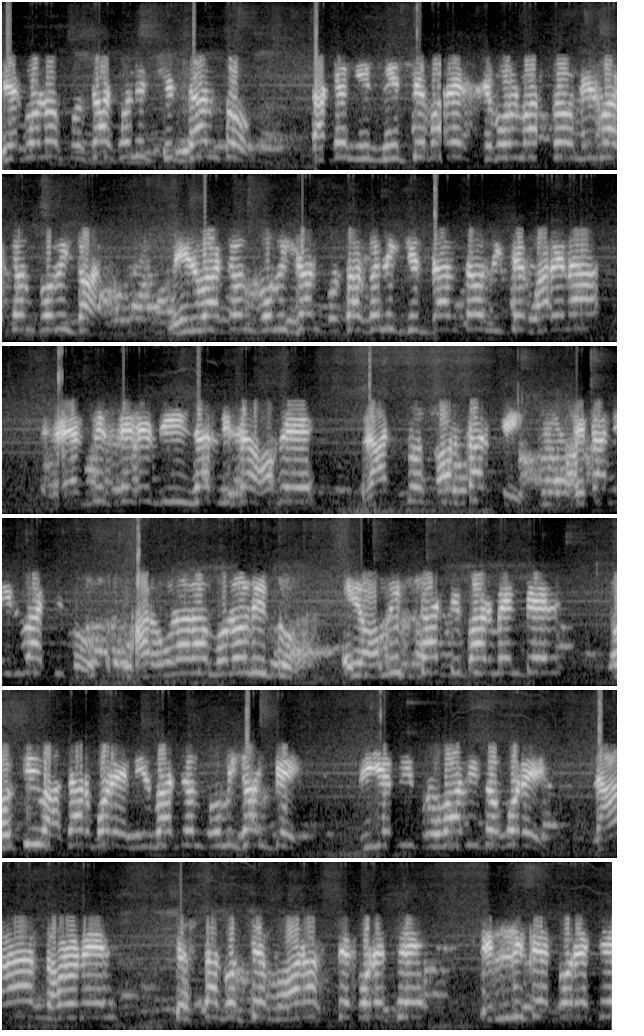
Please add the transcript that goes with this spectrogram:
যে কোনো প্রশাসনিক সিদ্ধান্ত তাকে নিতে পারে কেবলমাত্র নির্বাচন কমিশন। নির্বাচন কমিশন প্রশাসনিক সিদ্ধান্ত নিতে পারে না। অ্যাডমিনিস্ট্রেটিভ ডিসিশন নিতে হবে রাজ্য সরকারকে এটা নির্বাচিত। আর ওনারা মনোনীত। এই অমিত শাহ ডিপার্টমেন্টের সচিব আসার পরে নির্বাচন কমিশনকে বিজেপি প্রভাবিত করে নানান ধরনের চেষ্টা করছে, মহারাষ্ট্রে করেছে, দিল্লিতে করেছে,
